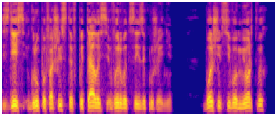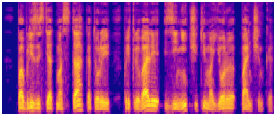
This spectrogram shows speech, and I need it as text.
Здесь группа фашистов пыталась вырваться из окружения. Больше всего мертвых поблизости от моста, которые прикрывали зенитчики майора Панченко.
